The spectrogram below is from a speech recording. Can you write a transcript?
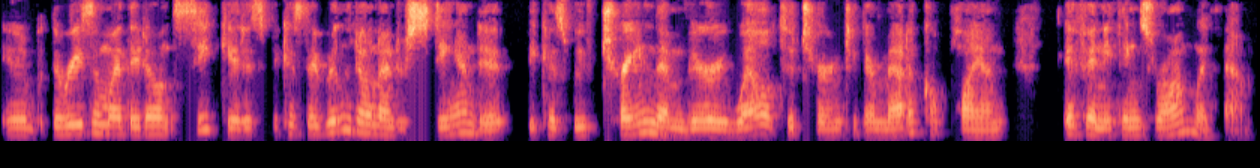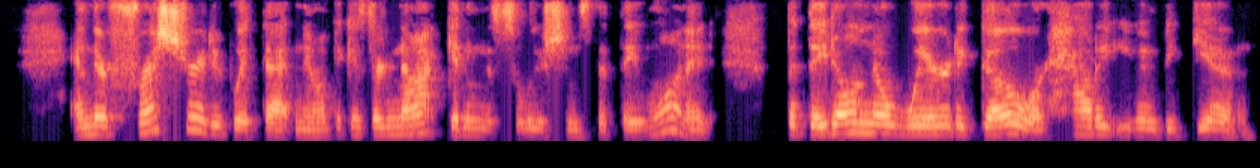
you know, the reason why they don't seek it is because they really don't understand it because we've trained them very well to turn to their medical plan if anything's wrong with them. And they're frustrated with that now because they're not getting the solutions that they wanted, but they don't know where to go or how to even begin.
